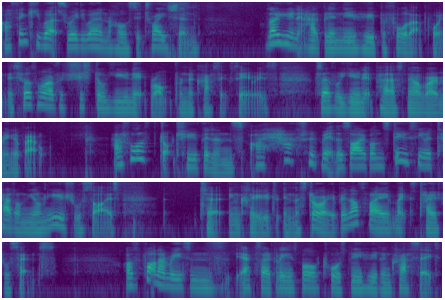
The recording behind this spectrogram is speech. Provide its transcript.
I think he works really well in the whole situation. Although Unit had been in New Who before that point, this feels more of a traditional Unit romp from the classic series, several Unit personnel roaming about. As for all of Doctor Who villains, I have to admit the Zygons do seem a tad on the unusual side to include in the story, but in another way it makes total sense. Of the plotline reasons, the episode leans more towards New Who than Classic.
